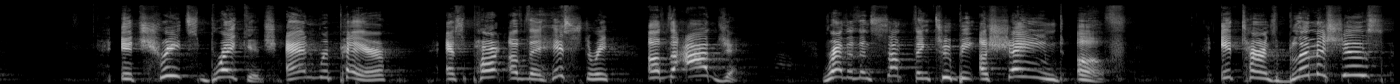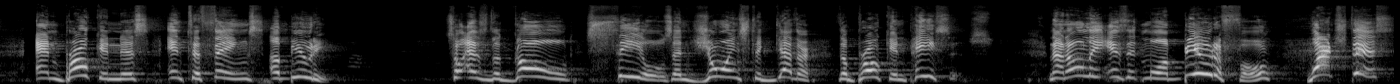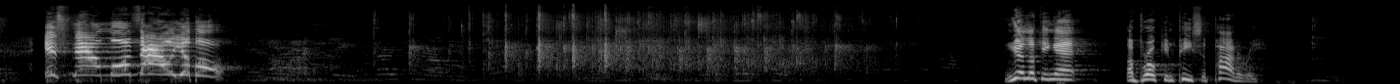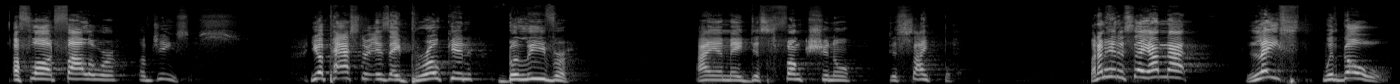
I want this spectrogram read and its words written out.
It treats breakage and repair as part of the history of the object rather than something to be ashamed of. It turns blemishes and brokenness into things of beauty. So, as the gold seals and joins together the broken pieces, not only is it more beautiful, watch this, it's now more valuable. You're looking at a broken piece of pottery, a flawed follower of Jesus. Your pastor is a broken believer. I am a dysfunctional disciple. But I'm here to say I'm not laced with gold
